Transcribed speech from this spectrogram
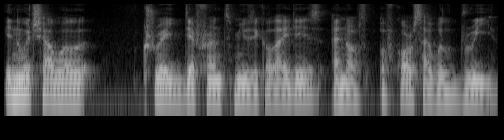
in which I will create different musical ideas and of, of course I will breathe.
